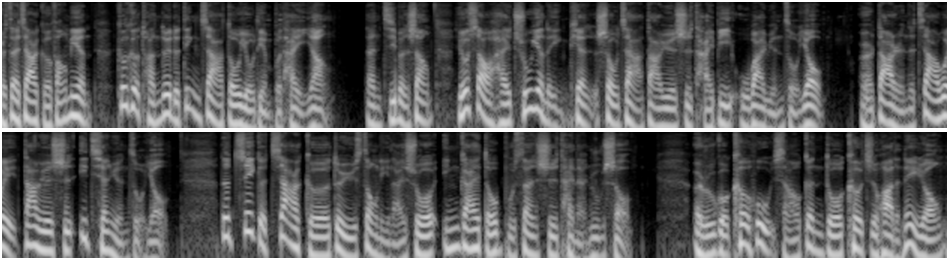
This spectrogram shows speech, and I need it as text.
而在价格方面，各个团队的定价都有点不太一样。但基本上有小孩出演的影片，售价大约是台币五百元左右，而大人的价位大约是一千元左右。那这个价格对于送礼来说，应该都不算是太难入手。而如果客户想要更多客制化的内容，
